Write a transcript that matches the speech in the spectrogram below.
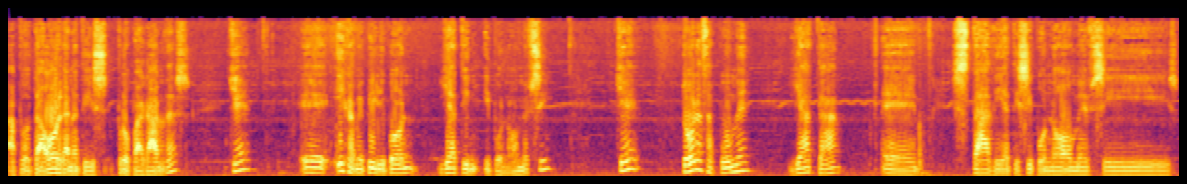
από τα όργανα της προπαγάνδας και ε, είχαμε πει λοιπόν για την υπονόμευση και τώρα θα πούμε για τα ε, στάδια της υπονόμευσης.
